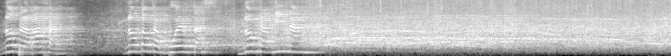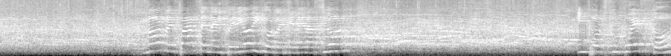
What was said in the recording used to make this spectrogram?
no trabajan, no tocan puertas, no caminan. No reparten el periódico Regeneración. Y por supuesto,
